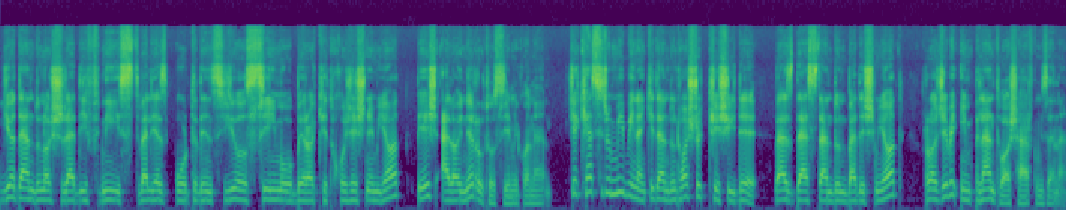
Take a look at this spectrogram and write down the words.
یا دندوناش ردیف نیست ولی از ارتودنسی و سیم و براکت خوشش نمیاد بهش aligner رو توصیه می‌کنن. یه کسی رو می‌بینن که دندونهاش رو کشیده و از دست دندون بدش میاد راجع به ایمپلنت باش حرف می‌زنن.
